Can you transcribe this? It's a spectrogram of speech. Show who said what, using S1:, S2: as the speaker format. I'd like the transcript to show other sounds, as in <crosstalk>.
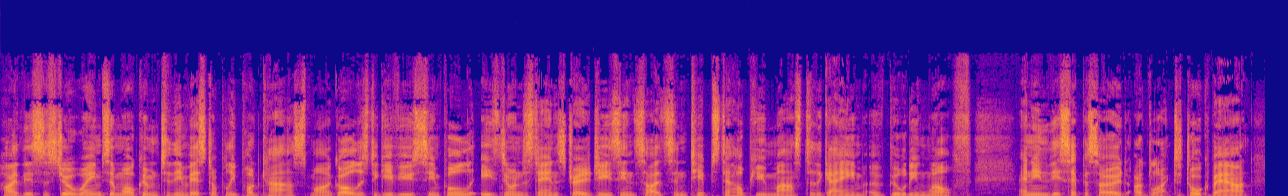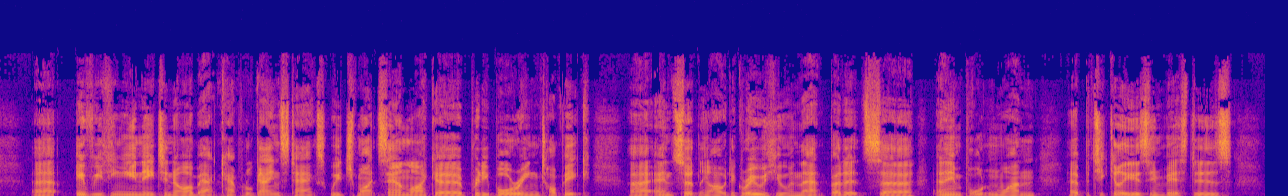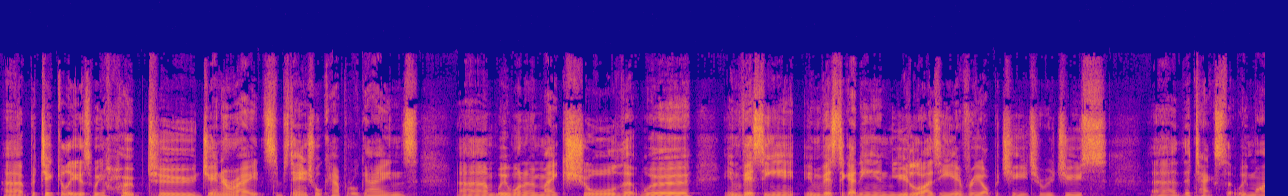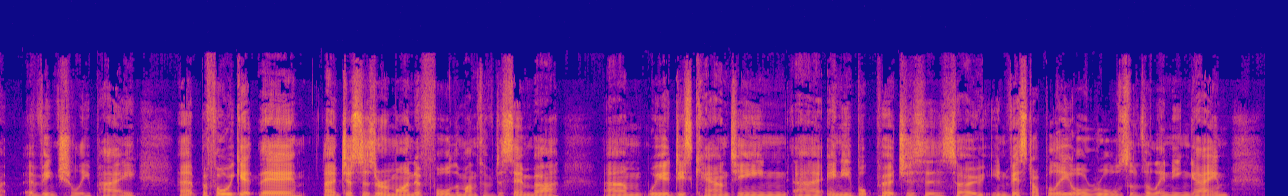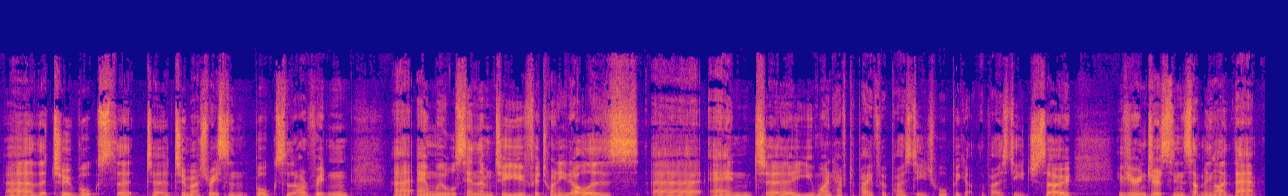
S1: Hi, this is Stuart Wemyss, and welcome to the Investopoly podcast. My goal is to give you simple, easy to understand strategies, insights, and tips to help you master the game of building wealth. And in this episode, I'd like to talk about uh, everything you need to know about capital gains tax, which might sound like a pretty boring topic. Uh, and certainly I would agree with you in that, but it's uh, an important one, uh, particularly as investors, uh, particularly as we hope to generate substantial capital gains. Um, we want to make sure that we're investing, investigating and utilising every opportunity to reduce uh, the tax that we might eventually pay. Uh, before we get there, uh, just as a reminder for the month of December, um, we are discounting uh, any book purchases. So, Investopoly or Rules of the Lending Game, uh, the two books that, uh, two most recent books that I've written. Uh, and we will send them to you for twenty dollars, uh, and uh, you won't have to pay for postage. We'll pick up the postage. So, if you're interested in something like that,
